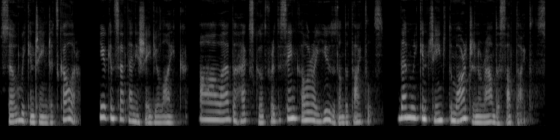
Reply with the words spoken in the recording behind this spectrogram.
So we can change its color. You can set any shade you like. I'll add the hex code for the same color I used on the titles. Then we can change the margin around the subtitles.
